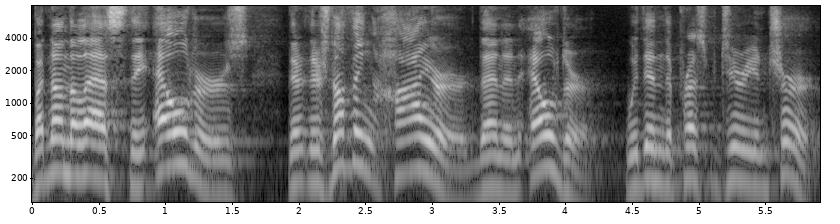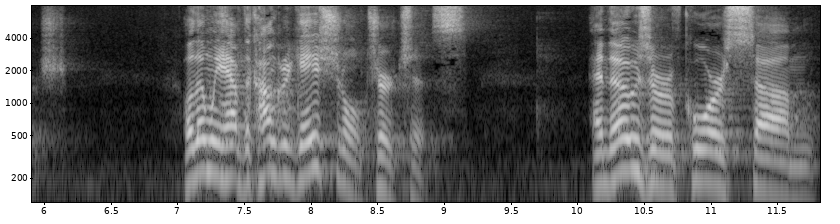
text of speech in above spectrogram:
But nonetheless, the elders, there, there's nothing higher than an elder within the Presbyterian church. Well, then we have the congregational churches. And those are, of course, um,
